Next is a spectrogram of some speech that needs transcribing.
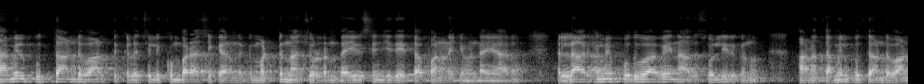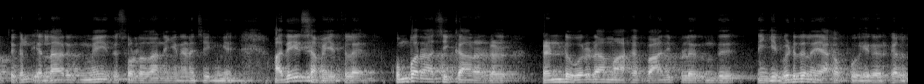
தமிழ் புத்தாண்டு வாழ்த்துக்களை சொல்லி கும்பராசிக்காரனுக்கு மட்டும் நான் சொல்கிறேன் தயவு செஞ்சு இதை தப்பாக நினைக்க வேண்டாம் யாரும். எல்லாருக்குமே பொதுவாகவே நான் அதை சொல்லியிருக்கணும். ஆனால் தமிழ் புத்தாண்டு வாழ்த்துக்கள் எல்லாருக்குமே இதை சொல்கிறதா நீங்கள் நினச்சிக்கிங்க. அதே சமயத்தில் கும்பராசிக்காரர்கள் ரெண்டு வருடமாக பாதிப்பிலிருந்து நீங்கள் விடுதலையாக போகிறீர்கள்.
